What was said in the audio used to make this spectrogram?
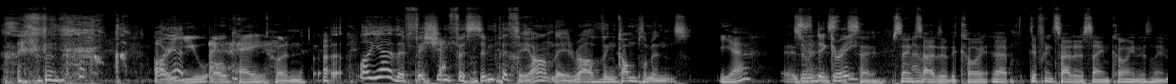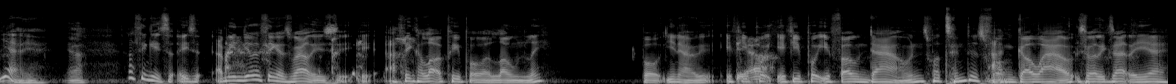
Are yeah. you okay, hun? Well, yeah, they're fishing for sympathy, aren't they, rather than compliments? Yeah. To a It's the degree. same, same side of the coin. Uh, different side of the same coin, isn't it? Yeah, yeah. Yeah. I think it's, it's. I mean, the other thing as well is, it, I think a lot of people are lonely. But you know, if you put if you put your phone down That's what Tinder's for. and go out, well, exactly, yeah,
